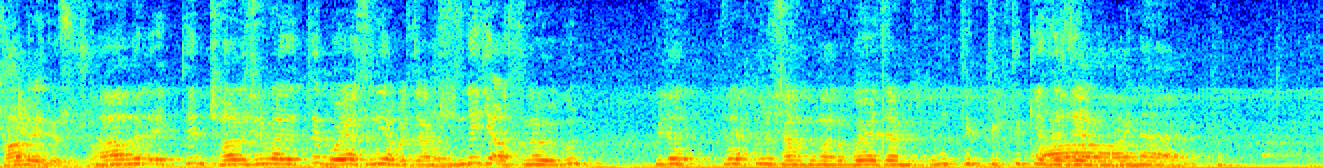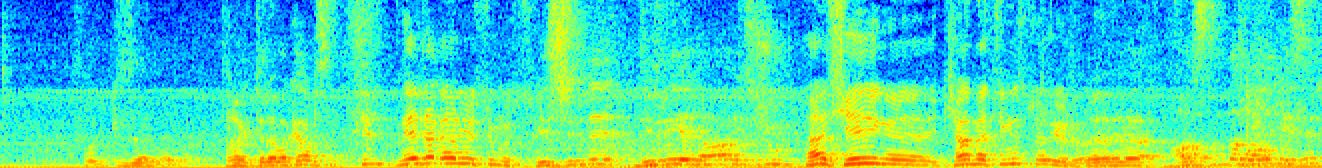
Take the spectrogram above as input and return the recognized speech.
tamir ediyorsun şu an. Tamir ettim, çalışır vaziyette boyasını yapacağım şimdi ki aslına uygun. Bir de traktör şanzımanı koyacağım üstüne tık tık tık gezeceğim. Aa, aynen. Çok güzel valla. Traktöre bakar mısın? Siz nerede kalıyorsunuz? Biz şimdi Divriğe devam et şu Ha şeyin e, ikametini soruyorum. Ee, aslında Balıkesir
